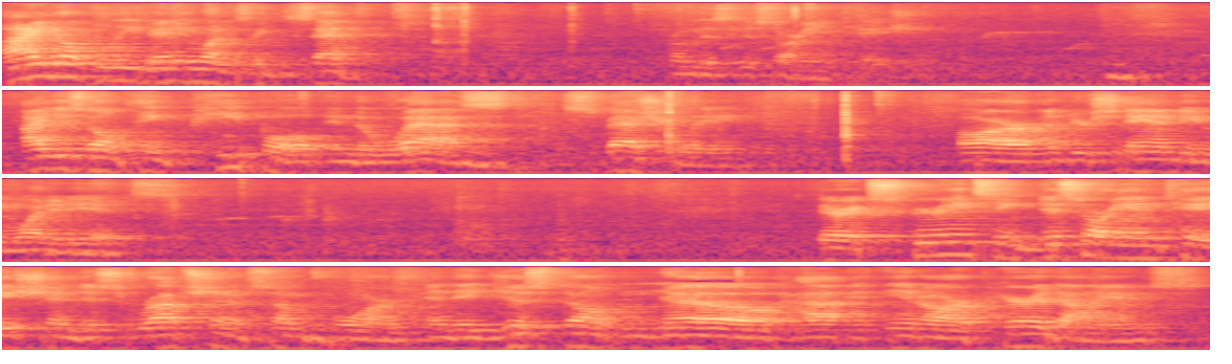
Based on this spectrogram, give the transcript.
I don't believe anyone is exempt from this disorientation. I just don't think people in the West, especially, are understanding what it is. They're experiencing disorientation, disruption of some form, and they just don't know how, in our paradigms,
